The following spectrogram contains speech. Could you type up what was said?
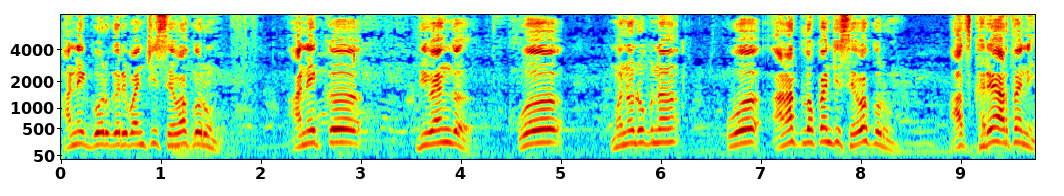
अनेक गोरगरिबांची सेवा करून अनेक दिव्यांग व मनोरुग्ण व अनाथ लोकांची सेवा करून आज खऱ्या अर्थाने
